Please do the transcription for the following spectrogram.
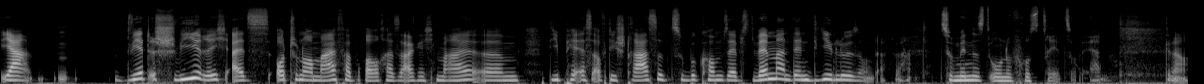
ja, wird es schwierig, als Otto-Normalverbraucher, sage ich mal, ähm, die PS auf die Straße zu bekommen, selbst wenn man denn die Lösung dafür hat. Zumindest ohne frustriert zu werden. Genau.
